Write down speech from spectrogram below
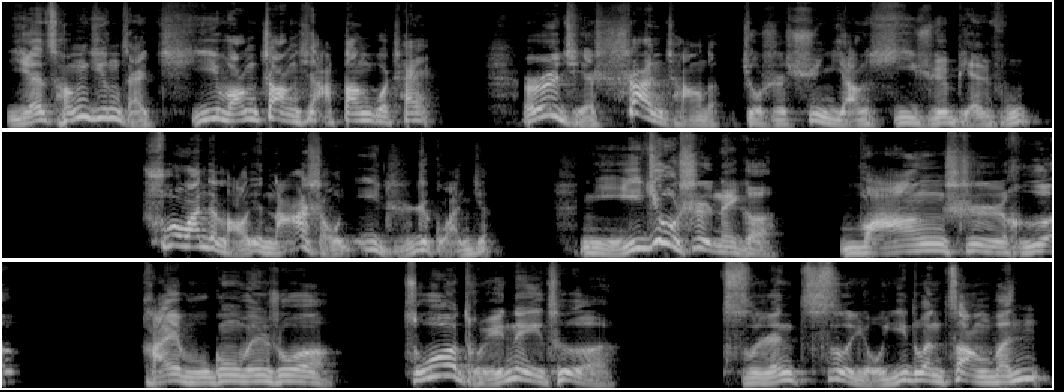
也曾经在齐王帐下当过差，而且擅长的就是驯养吸血蝙蝠。说完，这老爷拿手一指着管家：“你就是那个。”王世和，还补公文说，左腿内侧，此人刺有一段藏文，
